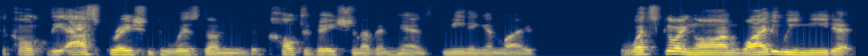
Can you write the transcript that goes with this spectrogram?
the, cult, the aspiration to wisdom, the cultivation of enhanced meaning in life. What's going on? Why do we need it?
